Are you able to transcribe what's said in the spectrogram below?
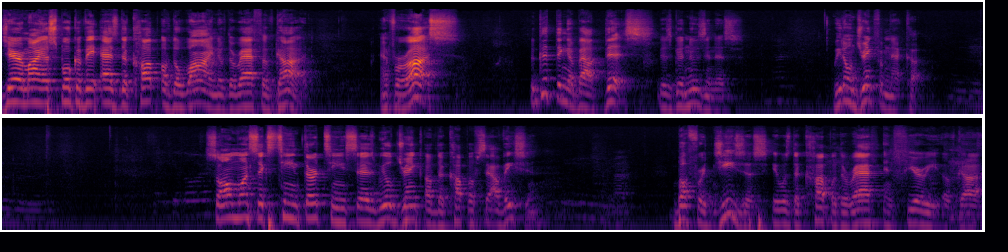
Jeremiah spoke of it as the cup of the wine of the wrath of God. And for us, the good thing about this, there's good news in this, we don't drink from that cup. Psalm 116, 13 says, We'll drink of the cup of salvation. But for Jesus, it was the cup of the wrath and fury of God.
